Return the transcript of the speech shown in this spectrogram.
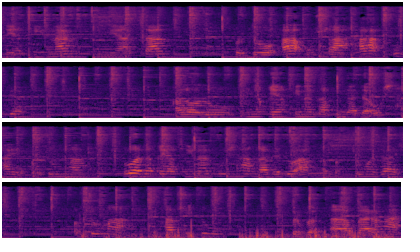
keyakinan niatan berdoa usaha udah. Kalau lu punya keyakinan tapi nggak ada usaha ya percuma. Lu ada keyakinan usaha nggak ada doa nggak percuma guys. Percuma. Harus itu berba- eh, barengan.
